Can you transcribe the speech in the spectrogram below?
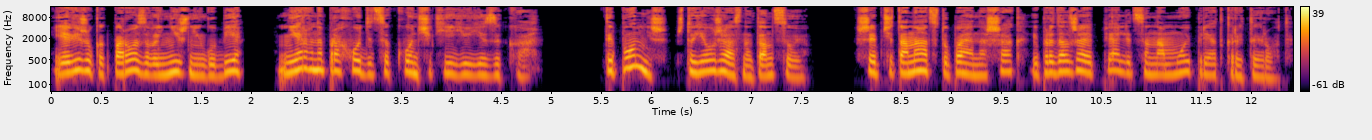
Я вижу, как по розовой нижней губе нервно проходится кончик ее языка. «Ты помнишь, что я ужасно танцую?» шепчет она, отступая на шаг и продолжая пялиться на мой приоткрытый рот.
